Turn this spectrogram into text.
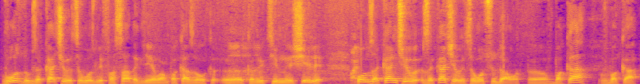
Воздух закачивается возле фасада, где я вам показывал э, конвективные щели. Он закачивается вот сюда, вот э, в бока, в бока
